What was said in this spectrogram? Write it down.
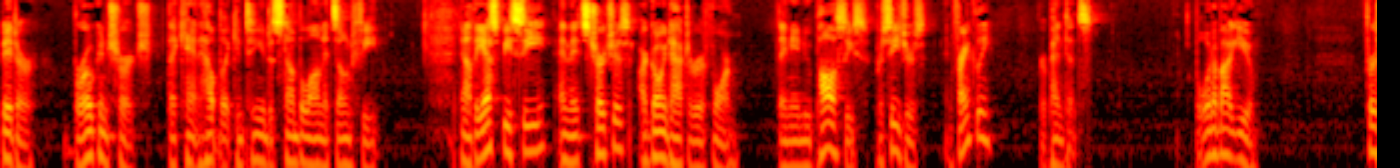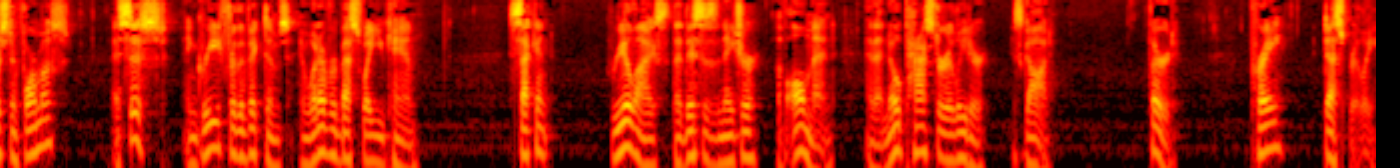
bitter, broken church that can't help but continue to stumble on its own feet. Now the SBC and its churches are going to have to reform. They need new policies, procedures, and frankly, repentance. But what about you? First and foremost, assist and grieve for the victims in whatever best way you can. Second, realize that this is the nature of all men and that no pastor or leader is God. Third, pray desperately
